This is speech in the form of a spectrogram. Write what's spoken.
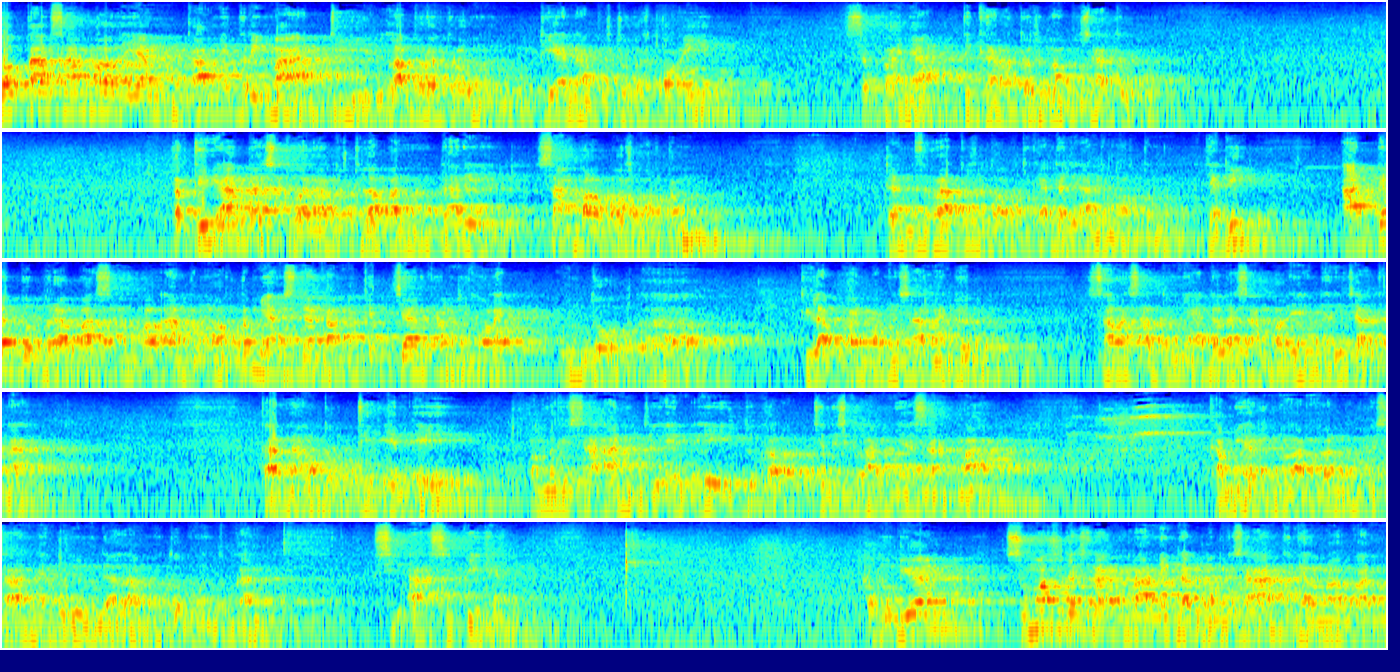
Total sampel yang kami terima di laboratorium DNA Polri sebanyak 351 terdiri atas 208 dari sampel postmortem dan 143 dari antemortem. Jadi ada beberapa sampel antemortem yang sedang kami kejar, kami kolek untuk uh, dilakukan pemeriksaan lanjut. Salah satunya adalah sampel yang dari Tengah. Karena untuk DNA, pemeriksaan DNA itu kalau jenis kelaminnya sama, kami harus melakukan pemeriksaan yang lebih mendalam untuk menentukan si A, si B-nya. Kemudian semua sudah sedang running dalam pemeriksaan, tinggal melakukan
